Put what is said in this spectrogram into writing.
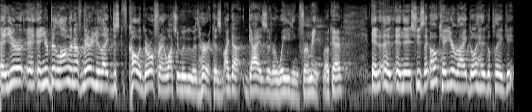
and you're and you've been long enough married, you're like, just call a girlfriend, watch a movie with her, because I got guys that are waiting for me, okay? And, and and then she's like, okay, you're right, go ahead, go play a game.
